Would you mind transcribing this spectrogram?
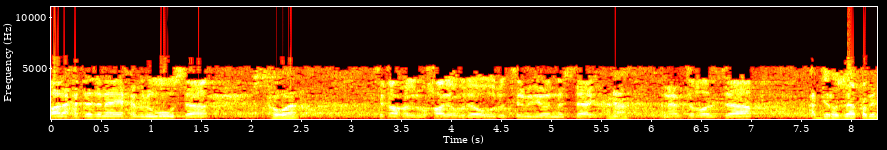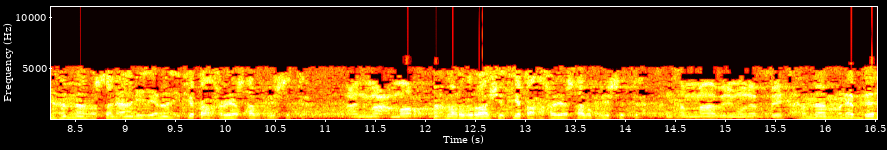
قال حدثنا يحيى بن موسى. هو؟ ثقة أخرج البخاري وأبو داود والترمذي والنسائي. نعم. عن عبد الرزاق. عبد الرزاق بن همام الصنعاني اليماني ثقة أخرج أصحابه في الستة. عن معمر. معمر بن راشد ثقة أخرج أصحابه في الستة. عن همام بن منبه. همام منبه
